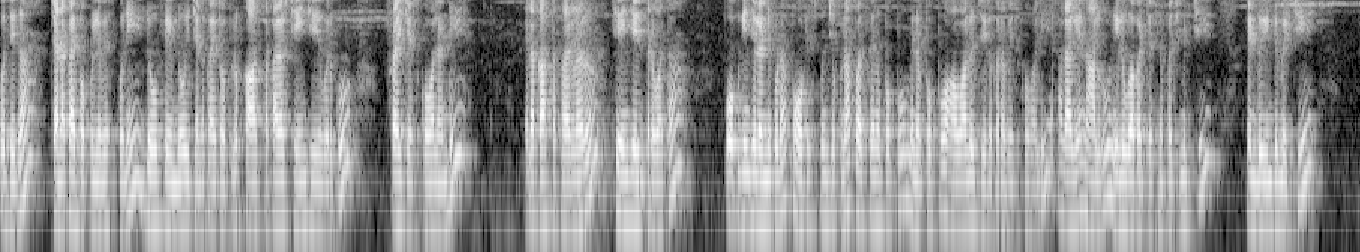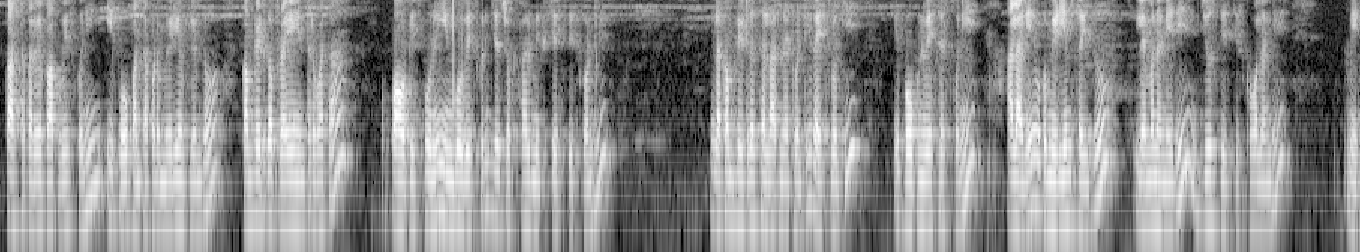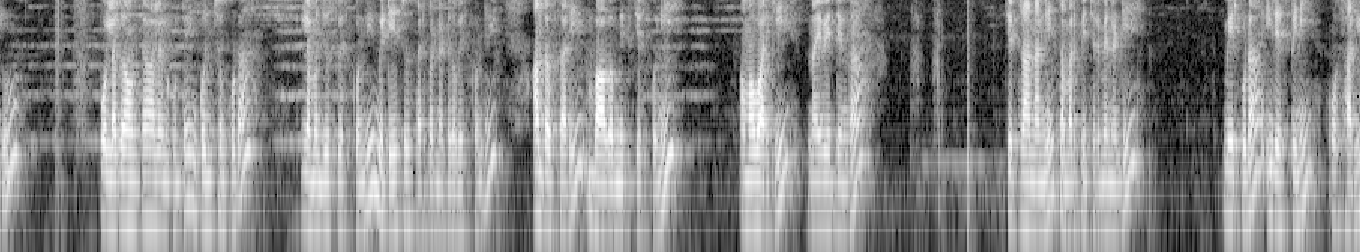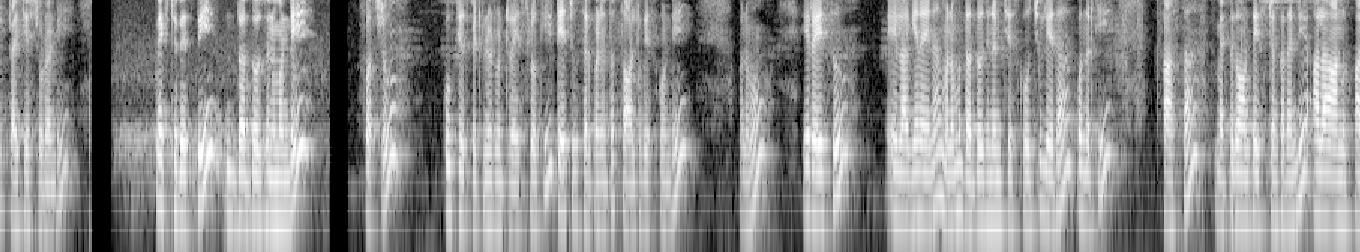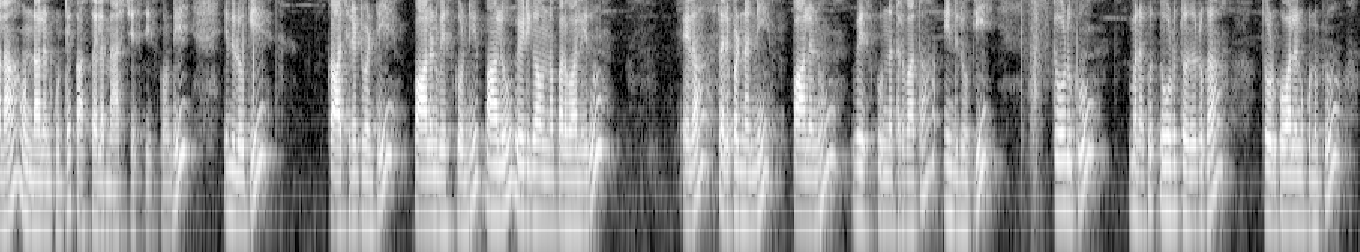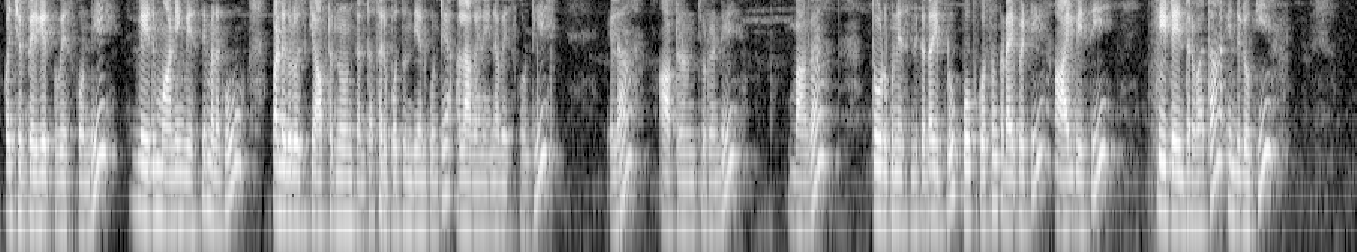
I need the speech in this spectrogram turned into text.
కొద్దిగా శనక్కాయ పప్పులు వేసుకొని లో ఫ్లేమ్లో ఈ శనక్కాయ పప్పులు కాస్త కలర్ చేంజ్ అయ్యే వరకు ఫ్రై చేసుకోవాలండి. ఇలా కాస్త కలర్ చేంజ్ అయిన తర్వాత పోపు గింజలన్నీ కూడా పావు టీ స్పూన్ చొప్పున పసనపప్పు మినపప్పు ఆవాలు జీలకర్ర వేసుకోవాలి. అలాగే నాలుగు నిలువుగా కట్ చేసిన పచ్చిమిర్చి రెండు ఎండుమిర్చి కాస్త కరివేపాకు వేసుకొని ఈ పోపు అంతా కూడా మీడియం ఫ్లేమ్లో కంప్లీట్గా ఫ్రై అయిన తర్వాత పావు టీ స్పూన్ ఇంగో వేసుకొని జస్ట్ ఒకసారి మిక్స్ చేసి తీసుకోండి. ఇలా కంప్లీట్గా చల్లారినటువంటి రైస్లోకి ఈ పోపును వేసేసుకొని అలాగే ఒక మీడియం సైజు లెమన్ అనేది జ్యూస్ తీసి తీసుకోవాలండి. మీకు పొల్లగా ఉండాలనుకుంటే ఇంకొంచెం కూడా లెమన్ జ్యూస్ వేసుకోండి. మీ టేస్ట్ సరిపడినట్టుగా వేసుకోండి. అంత ఒకసారి బాగా మిక్స్ చేసుకొని అమ్మవారికి నైవేద్యంగా చిత్రాన్నాన్ని సమర్పించడమేనండి. మీరు కూడా ఈ రెసిపీని ఓసారి ట్రై చేసి చూడండి. నెక్స్ట్ రెసిపీ దద్దోజనం అండి. ఫస్ట్ కుక్ చేసి పెట్టుకున్నటువంటి రైస్లోకి టేస్ట్కి సరిపడినంత సాల్ట్ వేసుకోండి. మనము ఈ రైసు ఎలాగేనైనా మనము దద్దోజనం చేసుకోవచ్చు లేదా కొందరికి కాస్త మెత్తగా ఉంటే ఇష్టం కదండి. అలా అను అలా ఉండాలనుకుంటే కాస్త ఇలా మ్యాష్ చేసి తీసుకోండి. ఇందులోకి కాచినటువంటి పాలను వేసుకోండి. పాలు వేడిగా ఉన్నా పర్వాలేదు. ఇలా సరిపడినన్ని పాలను వేసుకున్న తర్వాత ఇందులోకి తోడుకు మనకు తోడు తొందరగా తోడుకోవాలనుకున్నప్పుడు కొంచెం పెరుగు ఎక్కువ వేసుకోండి. లేదు మార్నింగ్ వేస్తే మనకు పండుగ రోజుకి ఆఫ్టర్నూన్కి అంతా సరిపోతుంది అనుకుంటే అలాగైనా వేసుకోండి. ఇలా ఆఫ్టర్నూన్ చూడండి. బాగా తోడుకునేసింది కదా. ఇప్పుడు పోపు కోసం కడాయి పెట్టి ఆయిల్ వేసి హీట్ అయిన తర్వాత ఇందులోకి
